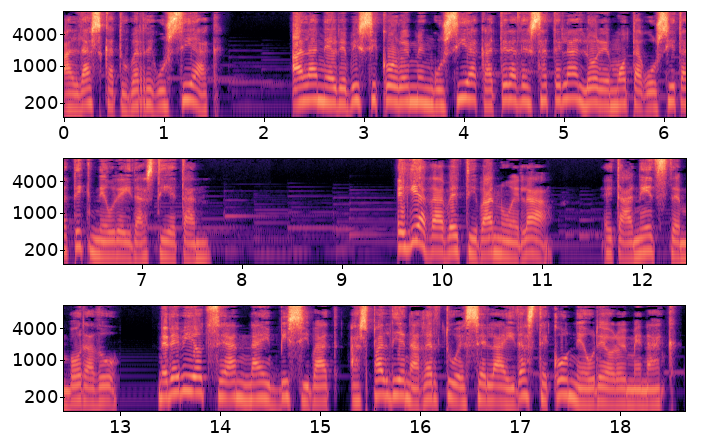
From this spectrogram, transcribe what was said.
aldazkatu berri guziak, ala neure biziko oroimen guziak atera dezatela lore mota guzietatik neure idaztietan. Egia da beti banuela, eta anitz denbora du, nere bihotzean nahi bizi bat aspaldien agertu ezela idazteko neure oroimenak.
